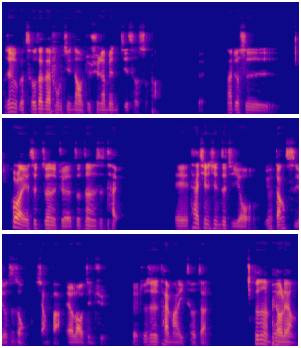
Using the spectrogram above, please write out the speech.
好像有个车站在附近，那我就去那边接厕所吧。对，那就是后来也是真的觉得这真的是太，诶太庆幸自己有有当时有这种想法要绕进去。对，就是太马里车站，真的很漂亮。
